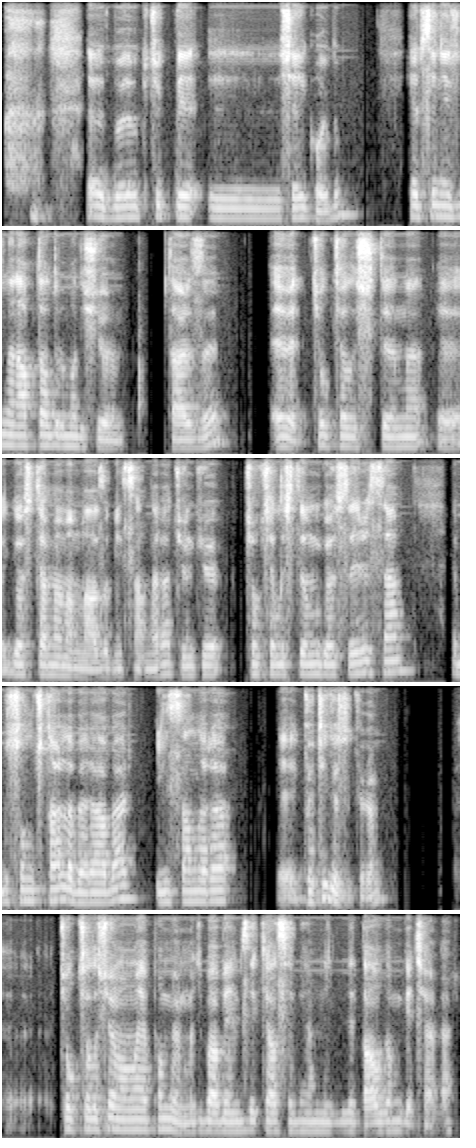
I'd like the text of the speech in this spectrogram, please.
evet böyle bir küçük bir e, şey koydum. Hep senin yüzünden aptal duruma düşüyorum tarzı. Evet çok çalıştığımı e, göstermemem lazım insanlara. Çünkü çok çalıştığımı gösterirsem e, bu sonuçlarla beraber insanlara e, kötü gözükürüm. E, çok çalışıyorum ama yapamıyorum. Acaba benim zeka seviyemle ilgili dalga mı geçerler?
